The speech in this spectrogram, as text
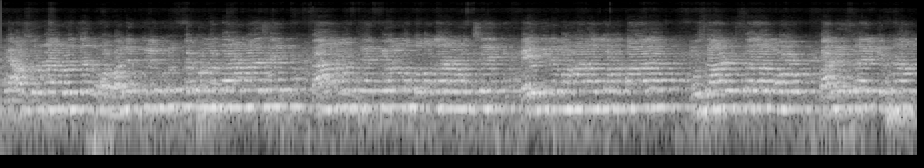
এই আশুরা রোজার অনেকগুলি গুরুত্বপূর্ণ কারণ রয়েছে তার মধ্যে একটি অন্যতম কারণ হচ্ছে এই দিনে মহান আল্লাহ তাআলা মুসা আলাইহিস সালাম ও বনি ইসরাঈলকে ফিরআউনের হাত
